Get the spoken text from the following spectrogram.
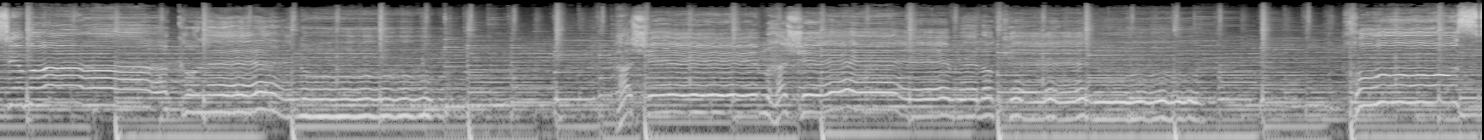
שמע קולנו. השם השם אלוקינו. חוס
